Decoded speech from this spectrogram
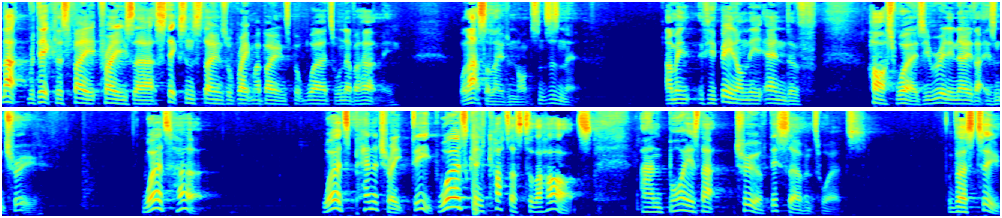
that ridiculous fa- phrase, uh, sticks and stones will break my bones, but words will never hurt me. Well, that's a load of nonsense, isn't it? I mean, if you've been on the end of harsh words, you really know that isn't true. Words hurt. Words penetrate deep. Words can cut us to the hearts. And boy, is that true of this servant's words. Verse 2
